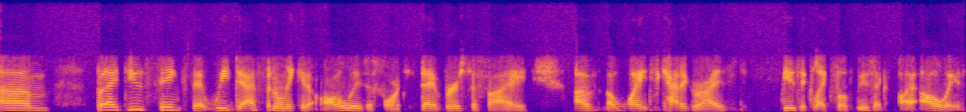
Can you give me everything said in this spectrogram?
Um, but I do think that we definitely can always afford to diversify of a white categorized music like folk music, always.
